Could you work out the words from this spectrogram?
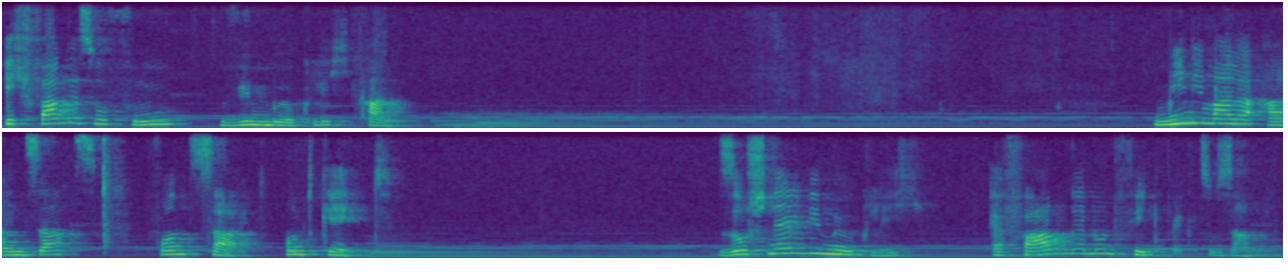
Ich fange so früh wie möglich an. Minimaler Einsatz von Zeit und Geld. So schnell wie möglich Erfahrungen und Feedback zu sammeln.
